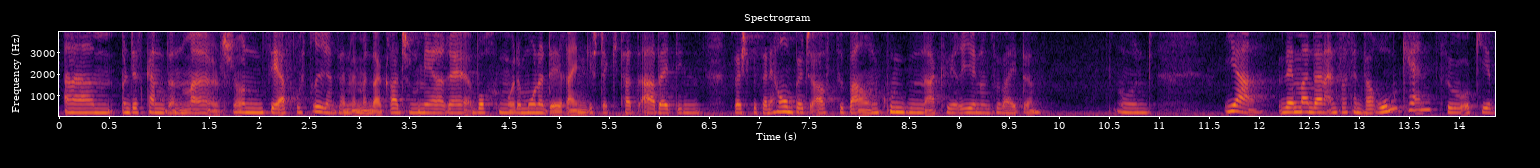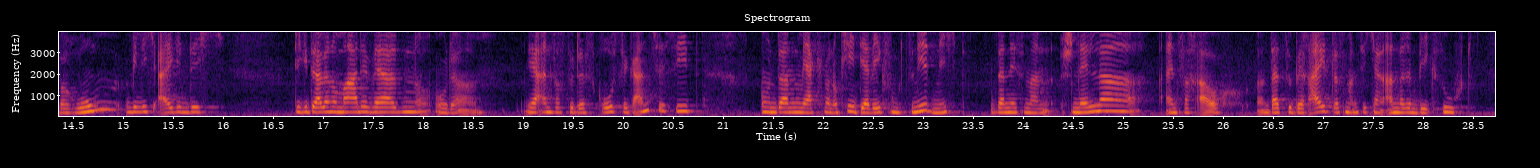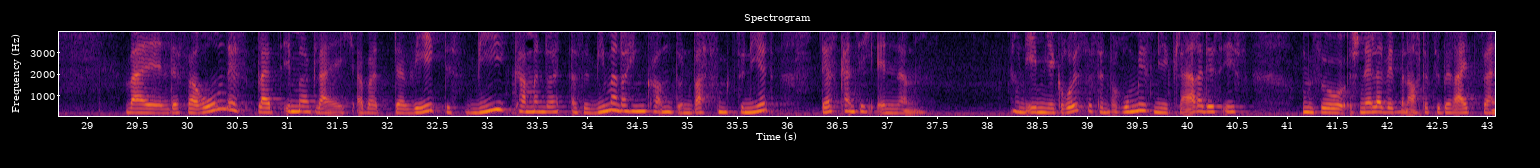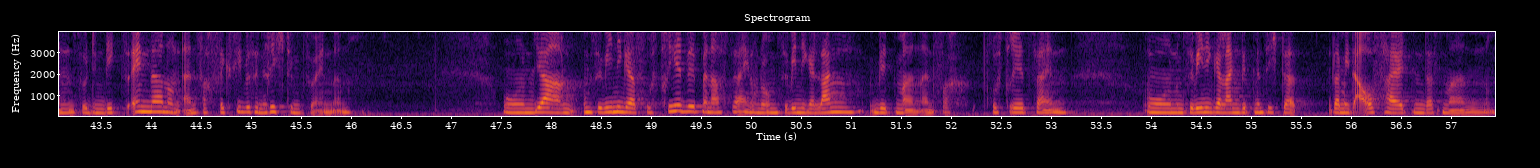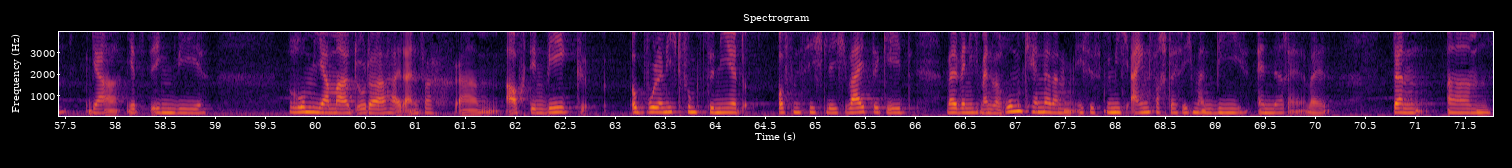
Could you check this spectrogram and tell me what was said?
Ähm, und das kann dann mal schon sehr frustrierend sein, wenn man da gerade schon mehrere Wochen oder Monate reingesteckt hat, Arbeit in zum Beispiel seine Homepage aufzubauen, Kunden akquirieren und so weiter. Und ja, wenn man dann einfach sein Warum kennt, so, okay, warum will ich eigentlich digitale Nomade werden oder ja, einfach so das große Ganze sieht und dann merkt man, okay, der Weg funktioniert nicht, dann ist man schneller einfach auch dazu bereit, dass man sich einen anderen Weg sucht. Weil das Warum, das bleibt immer gleich, aber der Weg, das Wie kann man da, also wie man da hinkommt und was funktioniert, das kann sich ändern. Und eben je größer sein Warum ist und je klarer das ist, umso schneller wird man auch dazu bereit sein, so den Weg zu ändern und einfach flexibel seine Richtung zu ändern. Und ja, umso weniger frustriert wird man auch sein oder umso weniger lang wird man einfach frustriert sein und umso weniger lang wird man sich da, damit aufhalten, dass man ja jetzt irgendwie rumjammert oder halt einfach ähm, auch den Weg, obwohl er nicht funktioniert, offensichtlich weitergeht. Weil wenn ich mein Warum kenne, dann ist es für mich einfach, dass ich mein Wie ändere. Weil dann, ähm,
